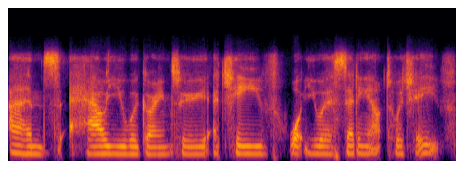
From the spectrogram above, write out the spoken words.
and how you were going to achieve what you were setting out to achieve?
